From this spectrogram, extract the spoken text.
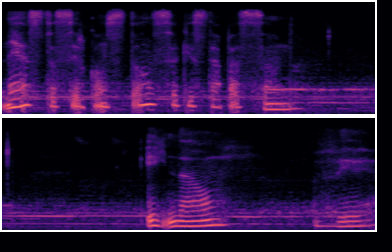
nesta circunstância que está passando. E não vê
